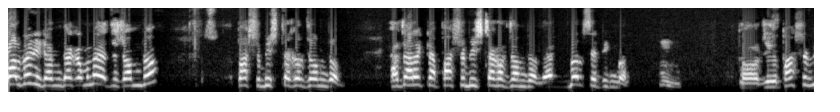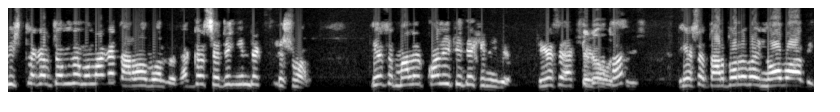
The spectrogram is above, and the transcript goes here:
বলবেন এটা আমি দেখাবো না যে জমজম পাঁচশো বিশ টাকার জমজম আচ্ছা আরেকটা পাঁচশো বিশ টাকার জমজম একবার সেটিং মাল তো যদি পাঁচশো বিশ টাকার জমজম লাগে তারাও বলবেন। একবার সেটিং ইন্ডেক্স ফ্রেশ মাল ঠিক আছে মালের কোয়ালিটি দেখে নিবেন। ঠিক আছে একটা কথা। ঠিক আছে তারপরে ভাই নবাবি।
